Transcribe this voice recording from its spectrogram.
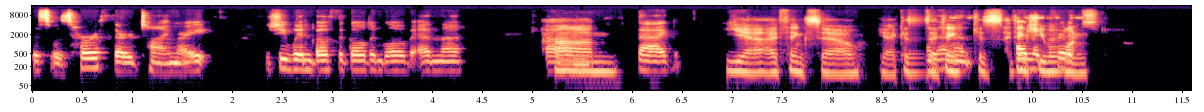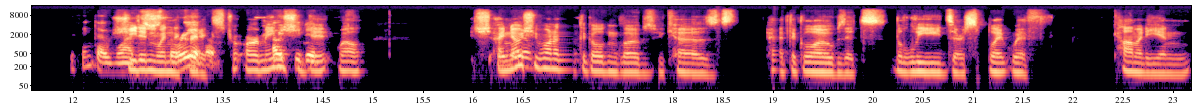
this was her third time, right? Did she win both the Golden Globe and the um, Um, SAG? Yeah, I think so. Yeah, because I think because I think she won. I think I won. She didn't win the critics, or oh, maybe Oh, she she did. did. Well, sh I know she won at the Golden Globes because at the Globes, it's the leads are split with comedy and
